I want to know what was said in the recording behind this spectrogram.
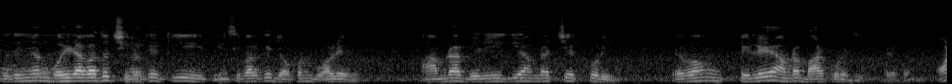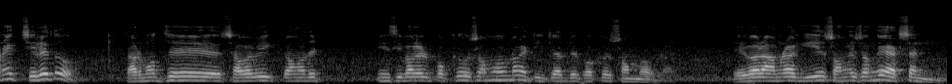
দু, তিনজন বহিরাগত ছিল। কে, কি প্রিন্সিপালকে যখন বলে, আমরা বেরিয়ে গিয়ে আমরা চেক করি এবং পেলে আমরা বার করে দিই এরকম। অনেক ছেলে তো, তার মধ্যে স্বাভাবিক আমাদের প্রিন্সিপালের পক্ষেও সম্ভব নয়, টিচারদের পক্ষেও সম্ভব নয়। এবার আমরা গিয়ে সঙ্গে সঙ্গে অ্যাকশান নিই।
